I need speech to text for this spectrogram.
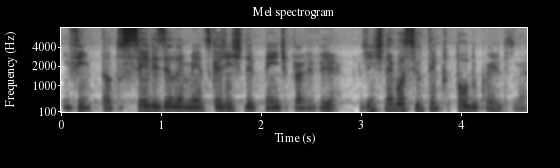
enfim, tantos seres e elementos que a gente depende para viver. A gente negocia o tempo todo com eles, né?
